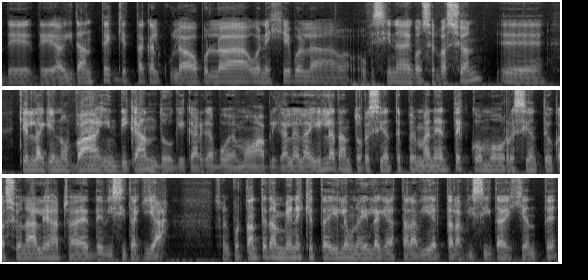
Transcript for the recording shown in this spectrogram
de, de, habitantes que está calculado por la ONG, por la Oficina de Conservación, eh, que es la que nos va indicando qué carga podemos aplicarle a la isla, tanto residentes permanentes como residentes ocasionales a través de visitas guiadas. Lo importante también es que esta isla es una isla que va a estar abierta a las visitas de gente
